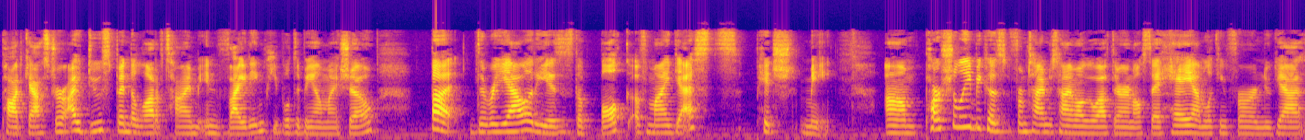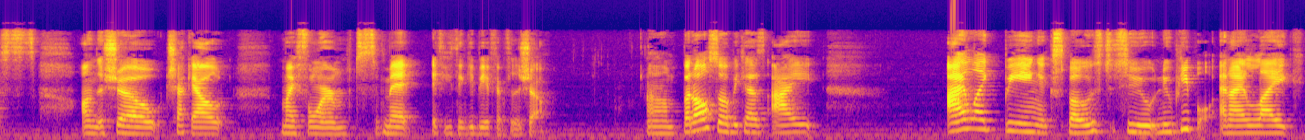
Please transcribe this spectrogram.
podcaster, I do spend a lot of time inviting people to be on my show. But the reality is, is the bulk of my guests pitched me. Um, partially because from time to time I'll go out there and I'll say, hey, I'm looking for new guests on the show. Check out my form to submit if you think you'd be a fit for the show um, but also because I I like being exposed to new people, and I like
